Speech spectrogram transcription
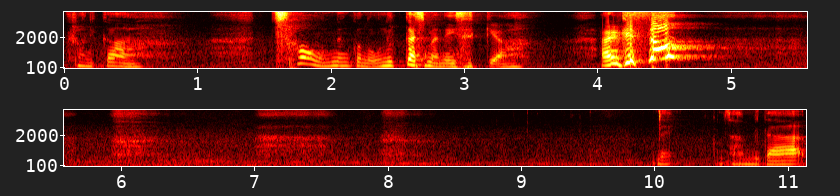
그러니까 쳐 웃는 건 오늘까지만 해, 이 새끼야. 알겠어? 네, 감사합니다.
